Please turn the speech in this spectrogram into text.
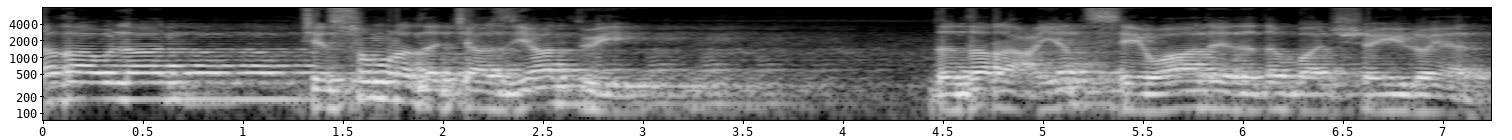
دغه اولاد چې څومره د چا زیات وي د د رعیت سیوا دی د د بادشاهي لویه ده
